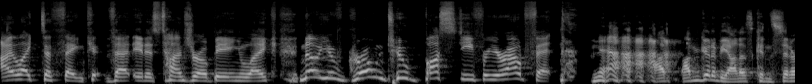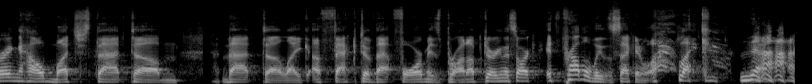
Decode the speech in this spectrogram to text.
I like to think that it is Tanjiro being like, no, you've grown too busty for your outfit. I'm, I'm gonna be honest, considering how much that um that uh, like effect of that form is brought up during this arc, it's probably the second one. like, Nah.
